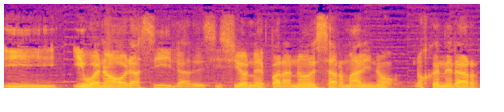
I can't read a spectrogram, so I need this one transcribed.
Y, y bueno, ahora sí, las decisiones para no desarmar y no, no generar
